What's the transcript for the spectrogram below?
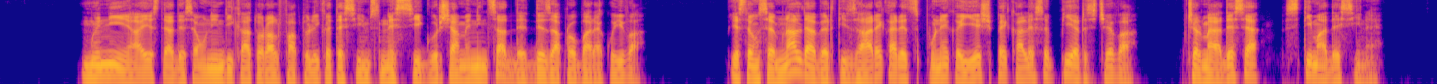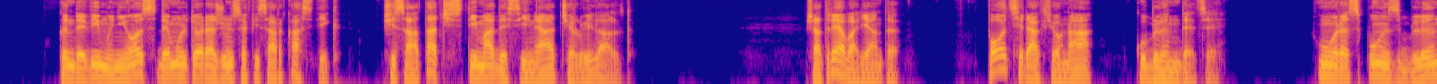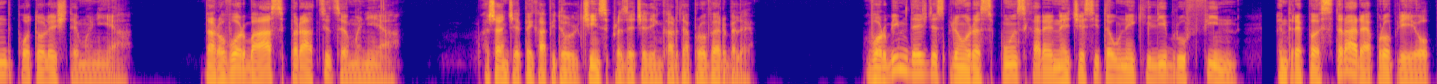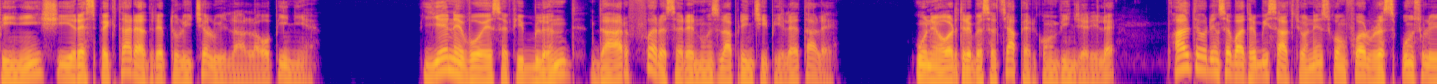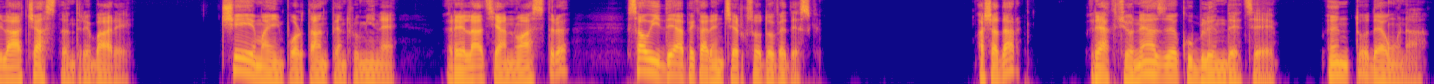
Mânia este adesea un indicator al faptului că te simți nesigur și amenințat de dezaprobarea cuiva. Este un semnal de avertizare care îți spune că ești pe cale să pierzi ceva, cel mai adesea stima de sine. Când devii mânios, de multe ori ajungi să fii sarcastic și să ataci stima de sine a celuilalt. Și a treia variantă. Poți reacționa cu blândețe. Un răspuns blând potolește mânia, dar o vorbă aspră ațâță mânia. Așa începe capitolul 15 din Cartea Proverbele. Vorbim deci despre un răspuns care necesită un echilibru fin între păstrarea propriei opinii și respectarea dreptului celuilalt la opinie. E nevoie să fii blând, dar fără să renunți la principiile tale. Uneori trebuie să-ți aperi convingerile, alteori însă va trebui să acționezi conform răspunsului la această întrebare. Ce e mai important pentru mine, relația noastră sau ideea pe care încerc să o dovedesc? Așadar, reacționează cu blândețe, întotdeauna.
